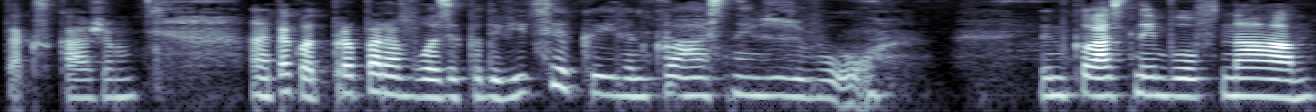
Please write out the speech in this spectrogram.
так скажемо. Так от, про паровозик, подивіться, який він класний вживу. Він класний був на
